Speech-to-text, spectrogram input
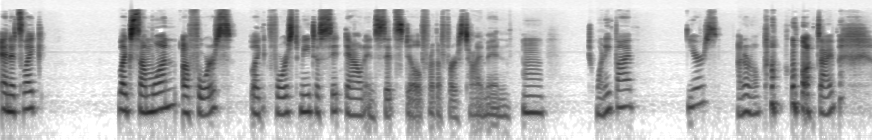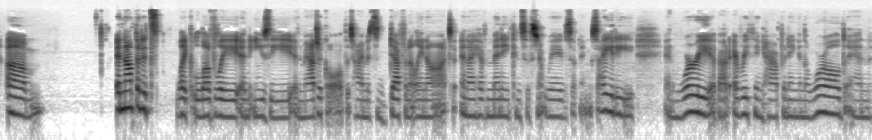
And it's like like someone, a force like forced me to sit down and sit still for the first time in mm, 25 years. I don't know, a long time. Um, and not that it's like lovely and easy and magical all the time. It's definitely not. And I have many consistent waves of anxiety and worry about everything happening in the world and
